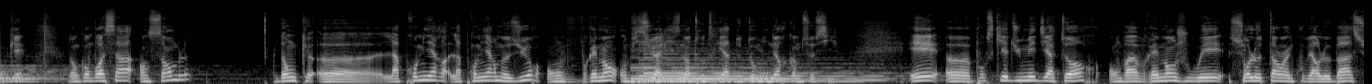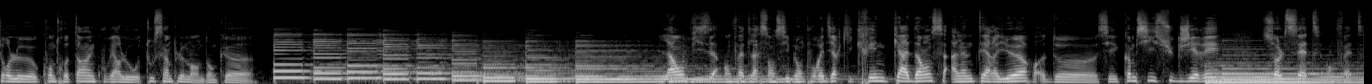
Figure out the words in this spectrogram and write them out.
Ok, donc on voit ça ensemble. Donc euh, la, première, la première mesure, on, vraiment on visualise notre triade de Do mineur comme ceci. Et euh, pour ce qui est du médiator, on va vraiment jouer sur le temps un coup vers le bas, sur le contre-temps un coup vers le haut, tout simplement. Donc euh, Là, on vise en fait la sensible. On pourrait dire qu'il crée une cadence à l'intérieur de. C'est comme s'il suggérait Sol 7 en fait.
